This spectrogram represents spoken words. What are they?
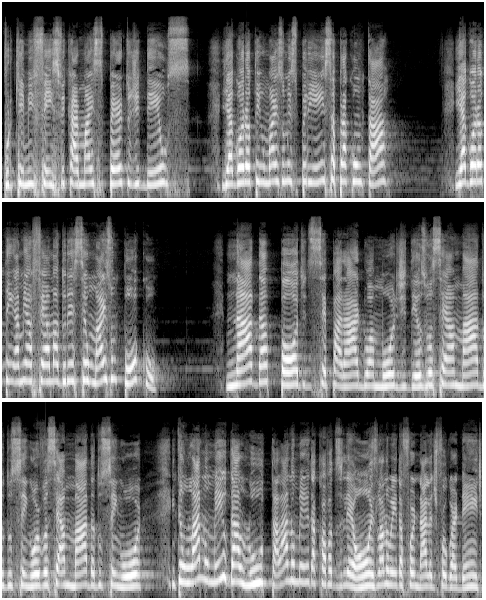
porque me fez ficar mais perto de Deus. E agora eu tenho mais uma experiência para contar. E agora eu tenho, a minha fé amadureceu mais um pouco. Nada pode te separar do amor de Deus. Você é amado do Senhor, você é amada do Senhor. Então, lá no meio da luta, lá no meio da cova dos leões, lá no meio da fornalha de fogo ardente,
